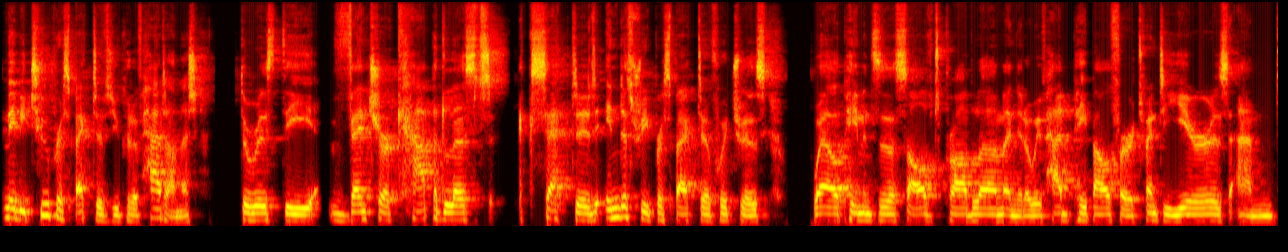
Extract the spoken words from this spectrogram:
maybe two perspectives you could have had on it. There was the venture capitalist accepted industry perspective, which was, well, payments is a solved problem. And, you know, we've had PayPal for 20 years and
